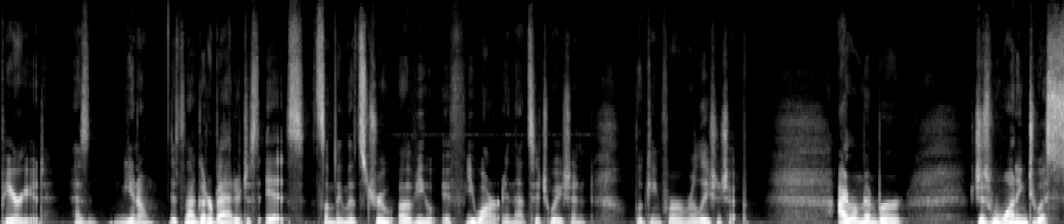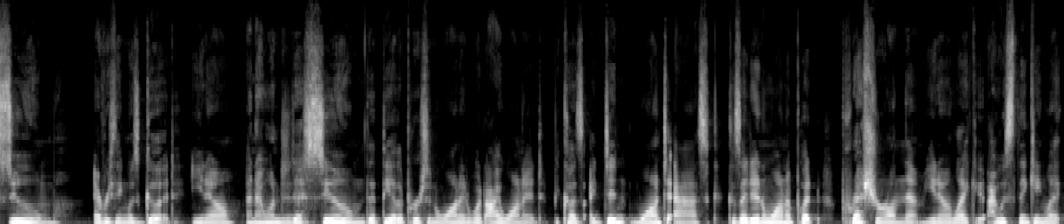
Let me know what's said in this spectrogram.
Period as you know it's not good or bad it just is. It's something that's true of you if you are in that situation looking for a relationship. I remember just wanting to assume everything was good you know and i wanted to assume that the other person wanted what i wanted because i didn't want to ask because i didn't want to put pressure on them you know like i was thinking like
